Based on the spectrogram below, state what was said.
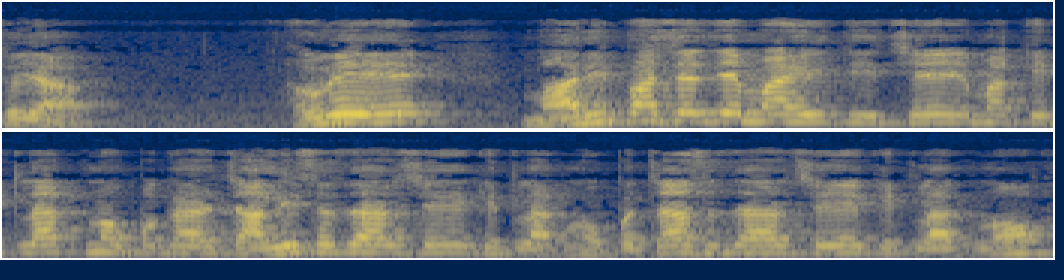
થયા. હવે મારી પાસે જે માહિતી છે, એમાં કેટલાકનો પગાર ચાલીસ હજાર છે, કેટલાકનો પચાસ હજાર છે, કેટલાકનો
